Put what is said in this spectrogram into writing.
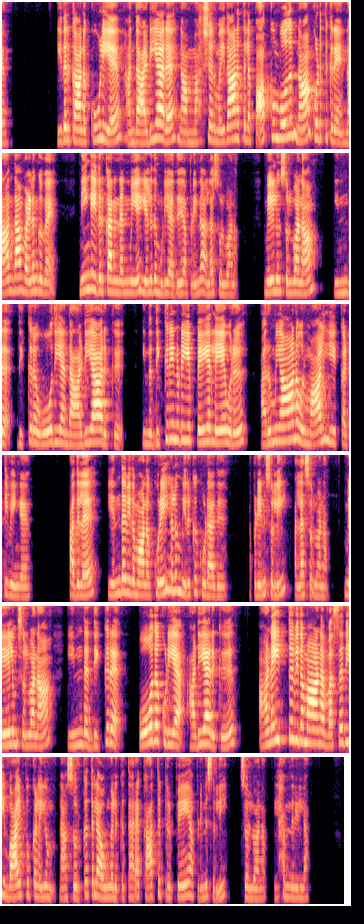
இதற்கான கூலியை அந்த அடியாரை நான் மஹ்ஷர் மைதானத்தில் பார்க்கும்போது நான் கொடுத்துக்கிறேன். நான் தான் வழங்குவேன். நீங்கள் இதற்கான நன்மையை எழுத முடியாது அப்படின்னு அல்லாஹ் சொல்வானாம். மேலும் சொல்வானாம் இந்த திக்கரை ஓதிய அந்த அடியாருக்கு இந்த திக்கரினுடைய பெயர்லேயே ஒரு அருமையான ஒரு மாளிகையை கட்டி வைங்க. அதில் எந்த விதமான குறைகளும் இருக்கக்கூடாது. அப்படின்னு சொல்லி அல்லாஹ் சொல்வானா. மேலும் சொல்வானா இந்த திக்கரை ஓதக்கூடிய அடியாருக்கு அனைத்து விதமான வசதி வாய்ப்புகளையும் நான் சொர்க்கத்தில் அவங்களுக்கு தர காத்துட்ருப்பேன் அப்படின்னு சொல்லி சொல்வானா. அலமதுல்லா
